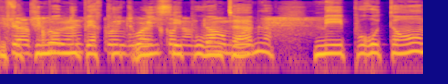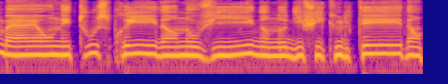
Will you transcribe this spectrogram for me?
Effectivement, affreux, hein, nous qu'on percute. Oui, ce c'est entend, épouvantable. Mais pour autant, ben on est tous pris dans nos vies, dans nos difficultés. Dans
